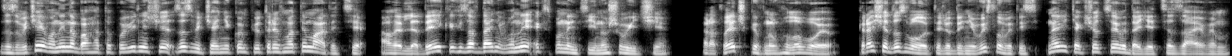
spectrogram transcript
Зазвичай вони набагато повільніші за звичайні комп'ютери в математиці, але для деяких завдань вони експоненційно швидші. Ратледж кивнув головою. Краще дозволити людині висловитись, навіть якщо це видається зайвим.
